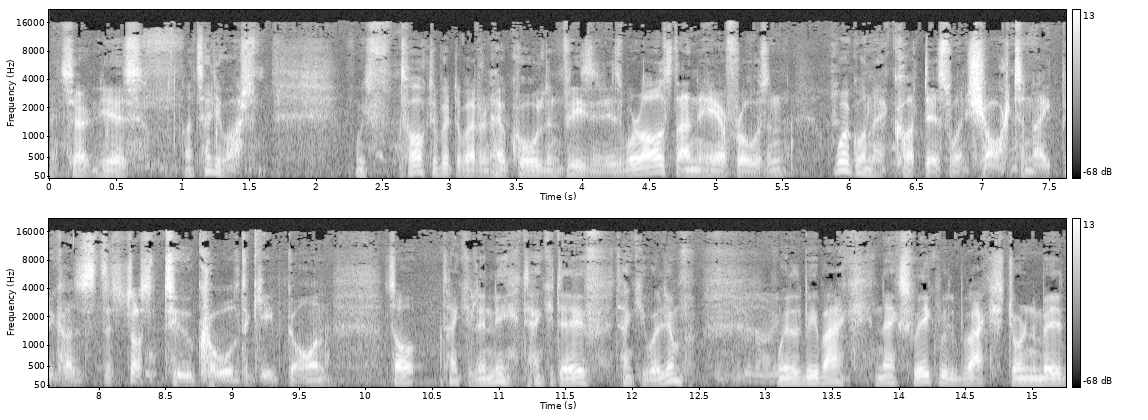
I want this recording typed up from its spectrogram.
It certainly is. I'll tell you what. We've talked about the weather and how cold and freezing it is. We're all standing here frozen. We're going to cut this one short tonight because it's just too cold to keep going. So, thank you, Lindy. Thank you, Dave. Thank you, William. We'll be back next week. We'll be back during the mid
